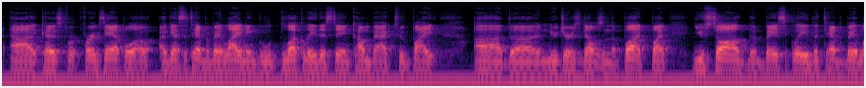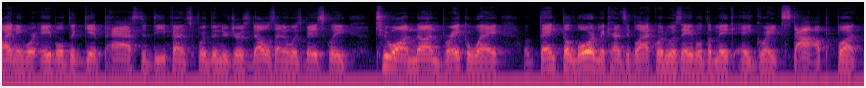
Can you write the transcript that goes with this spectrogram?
because, uh, for, for example, uh, against the Tampa Bay Lightning, luckily this didn't come back to bite uh, the New Jersey Devils in the butt, but you saw the basically the Tampa Bay Lightning were able to get past the defense for the New Jersey Devils, and it was basically two on none breakaway. Thank the Lord, Mackenzie Blackwood was able to make a great stop, but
